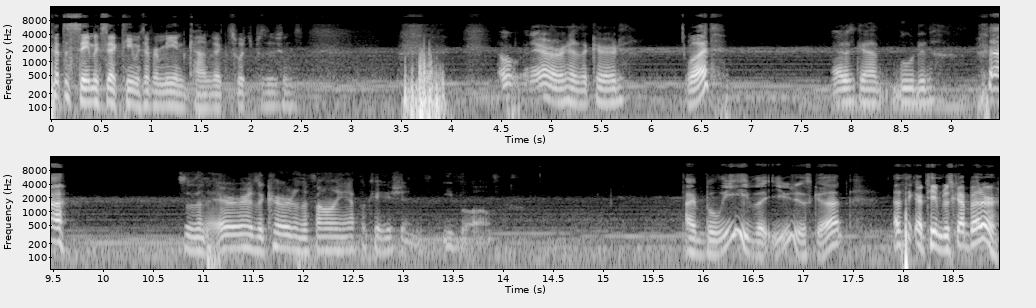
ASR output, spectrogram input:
Got the same exact team except for me and Convict switch positions. Oh, an error has occurred. What? I just got booted. Ha! Says an error has occurred in the following application. Evolve. I believe that you just got. I think our team just got better.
